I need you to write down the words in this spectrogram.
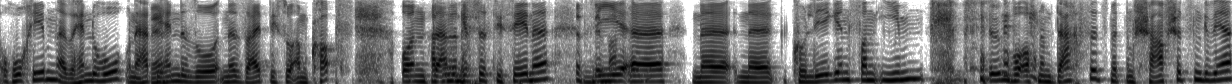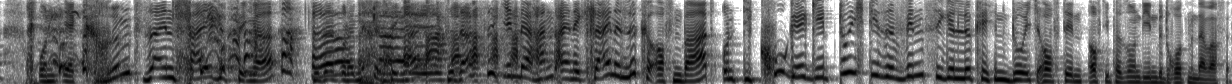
hochheben, also Hände hoch und er hat ja. die Hände so ne, seitlich so am Kopf und hat dann gibt es die Szene, wie eine äh, ne, ne Kollegin von ihm irgendwo auf einem Dach sitzt mit einem Scharfschützengewehr und er krümmt seinen Zeigefinger sodass, oder Mittelfinger, sodass sich in der Hand eine kleine Lücke offenbart und die Kugel geht durch diese winzige Lücke hindurch auf, den, auf die Person, die ihn bedroht mit der Waffe.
